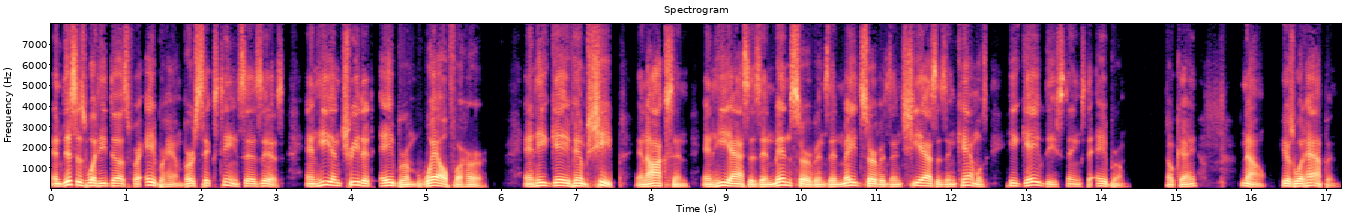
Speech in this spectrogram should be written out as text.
And this is what he does for Abraham. Verse 16 says this And he entreated Abram well for her, and he gave him sheep and oxen and he asses and men servants and maid servants and she asses and camels. He gave these things to Abram. Okay. Now, here's what happened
